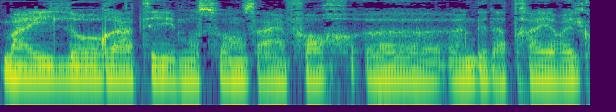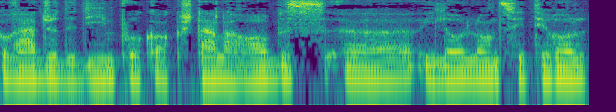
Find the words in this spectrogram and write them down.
Mas Laura tem emoções einfach uh, anche da traia vai il coraggio de dimpur coc sta la robes eh, uh, il Holland Tirol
